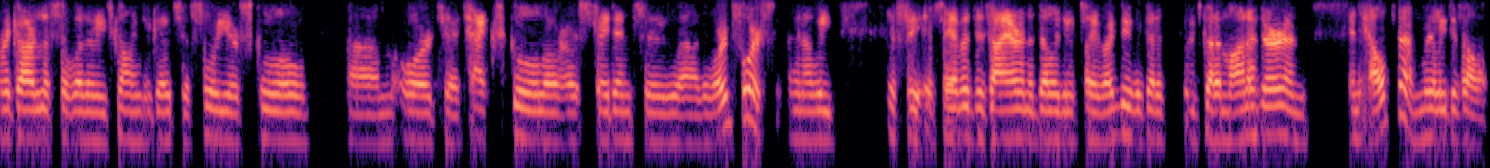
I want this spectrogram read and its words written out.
regardless of whether he's going to go to a four-year school um, or to tech school or, or straight into uh, the workforce. You know, we if they if they have a desire and ability to play rugby, we've got to we've got to monitor and and help them really develop.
